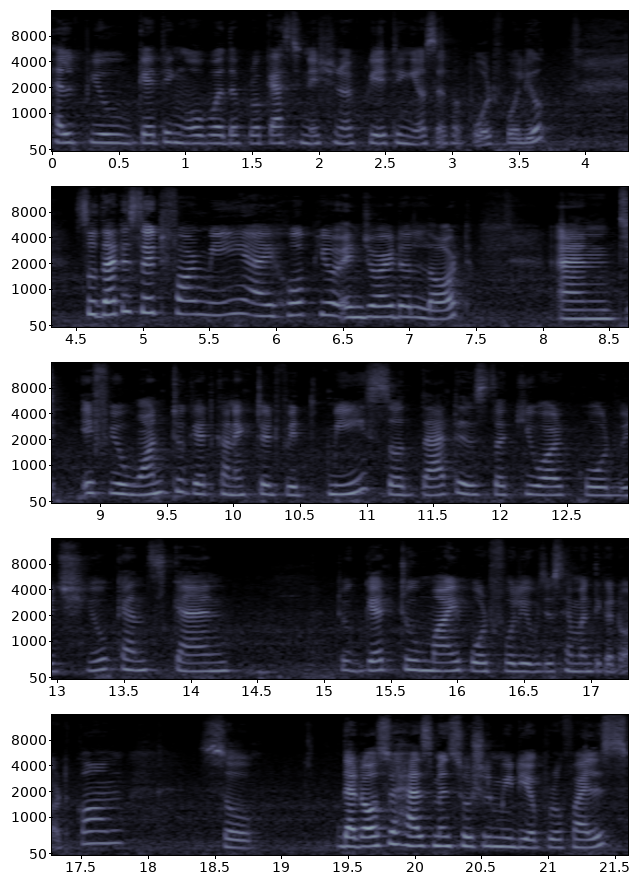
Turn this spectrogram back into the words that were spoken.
help you getting over the procrastination of creating yourself a portfolio. So that is it for me. I hope you enjoyed a lot. And if you want to get connected with me, so that is the QR code which you can scan to get to my portfolio, which is haimantika.com. So that also has my social media profiles.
